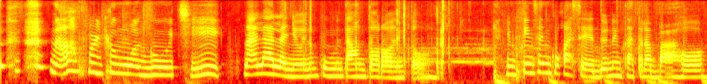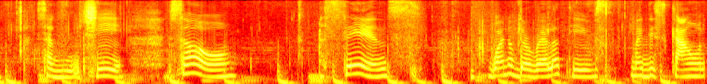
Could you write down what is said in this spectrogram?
Na-afford kong mag-Gucci. Naalala nyo, nung pumunta akong Toronto, yung pinsan ko kasi doon nagtatrabaho sa Gucci. So, since one of the relatives may discount,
